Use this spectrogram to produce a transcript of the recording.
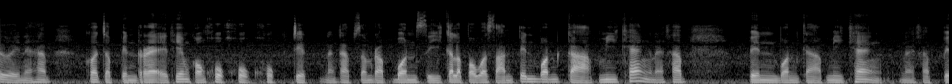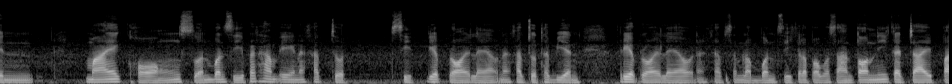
เลยนะครับ ก็จะเป็นแรไอเทมของ 6667 นะครับสำหรับบอลสีกระปวสารเป็นบอลกาบมีแข้งนะครับ เป็นบอลกาบมีแข้งนะครับ เป็นไม้ของสวนบอลสีพระธรรมเองนะครับ จดสิทธิ์เรียบร้อยแล้วนะครับ จดทะเบียนเรียบร้อยแล้วนะครับสำหรับบอลสีกระปวสารตอนนี้กระจายไป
